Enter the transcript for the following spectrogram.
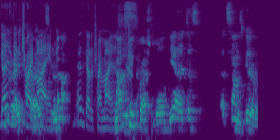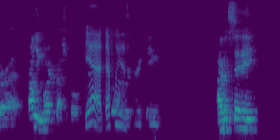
Guys got to try right. mine. So not, guys got to try mine. Not too crushable. Yeah, that does. That sounds good, Aurora. Probably more crushable. Yeah, it definitely is. I would say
